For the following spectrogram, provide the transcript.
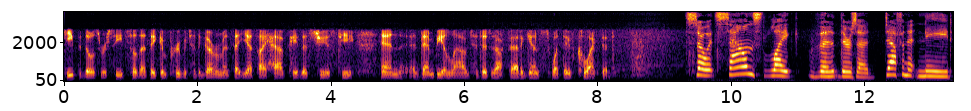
keep those receipts so that they can prove it to the government that yes, I have paid this GST, and then be allowed to deduct that against what they've collected. So it sounds like the, there's a definite need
